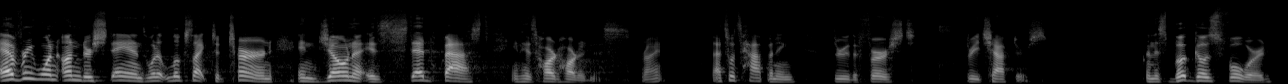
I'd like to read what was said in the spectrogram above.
everyone understands what it looks like to turn, and Jonah is steadfast in his hard heartedness, right? That's what's happening through the first three chapters. And this book goes forward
